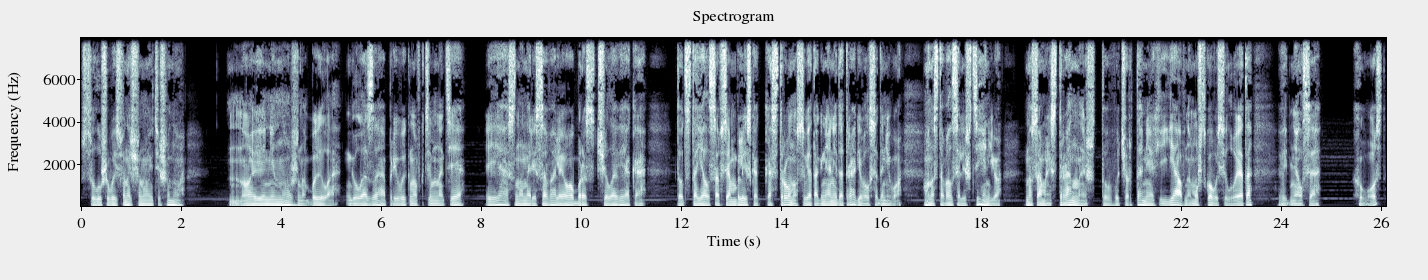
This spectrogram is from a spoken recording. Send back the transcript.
вслушиваясь в ночную тишину. Но и не нужно было. Глаза, привыкнув к темноте, ясно нарисовали образ человека — тот стоял совсем близко к костру, но свет огня не дотрагивался до него. Он оставался лишь тенью. Но самое странное, что в очертаниях явно мужского силуэта виднелся хвост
